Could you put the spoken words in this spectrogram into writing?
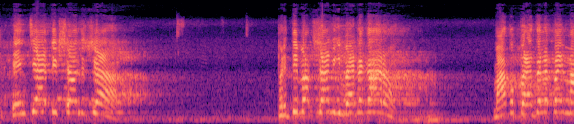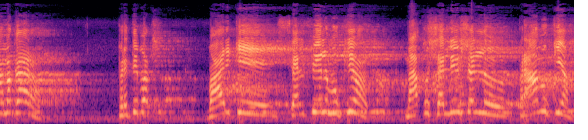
పెంచే అధ్యక్ష అధ్యక్ష. ప్రతిపక్షానికి వెటకారం. మాకు ప్రజలపై మమకారం. ప్రతిపక్ష వారికి సెల్ఫీలు ముఖ్యం. మాకు సొల్యూషన్లు ప్రాముఖ్యం.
